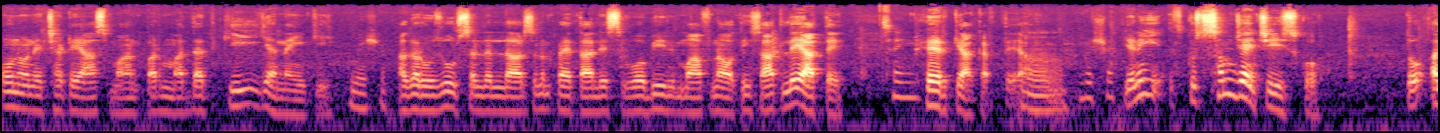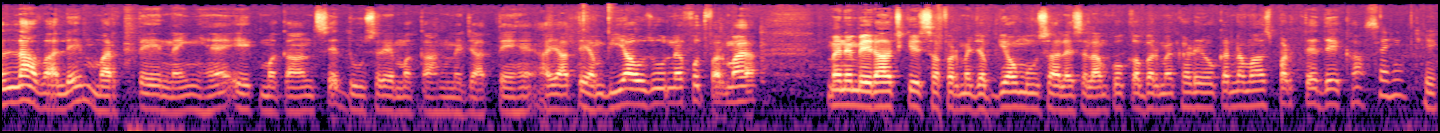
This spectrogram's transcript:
उन्होंने छठे आसमान पर मदद की या नहीं की? अगर हजूर सल्लल्लाहु अलैहि वसल्लम पैंतालीस वो भी माफ़ ना होती साथ ले आते फिर क्या करते आप? हम्म, यानी कुछ समझें चीज़ को। तो अल्लाह वाले मरते नहीं हैं एक मकान से दूसरे मकान में जाते हैं। आयात अम्बिया हजूर ने खुद फरमाया मैंने मेराज के सफ़र में जब गया हूँ मूसा अलैहिस्सलाम को कब्र में खड़े होकर नमाज़ पढ़ते देखा। सही। ठीक।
